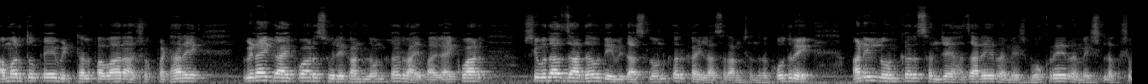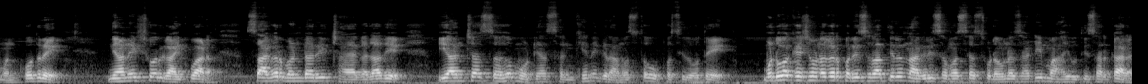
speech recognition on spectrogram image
अमर तुपे विठ्ठल पवार अशोक पठारे विनायक गायकवाड सूर्यकांत लोणकर रायबा गायकवाड शिवदास जाधव देवीदास लोणकर कैलास रामचंद्र कोदरे अनिल लोणकर संजय हजारे रमेश भोकरे रमेश लक्ष्मण कोदरे ज्ञानेश्वर गायकवाड सागर भंडारी छाया गदादे यांच्यासह मोठ्या संख्येने ग्रामस्थ उपस्थित होते. मुंडवा केशवनगर परिसरातील नागरी समस्या सोडवण्यासाठी महायुती सरकार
